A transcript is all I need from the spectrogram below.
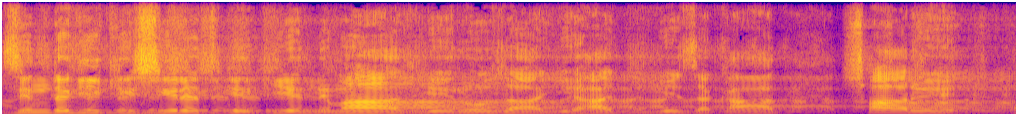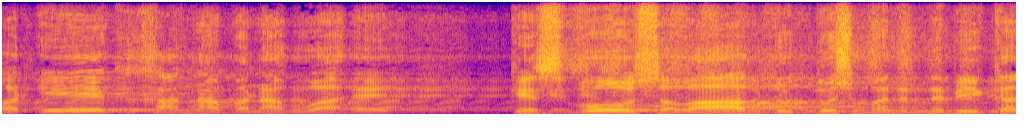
زندگی کی سیرت کے یہ نماز، یہ روزہ، یہ حج، یہ زکوٰۃ سارے اور ایک خانہ بنا ہوا ہے کہ وہ ثواب جو دشمن نبی کا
